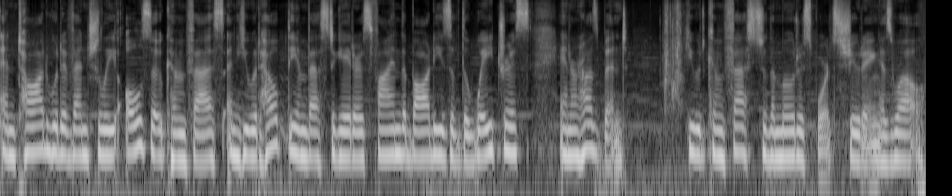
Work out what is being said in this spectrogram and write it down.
And Todd would eventually also confess, and he would help the investigators find the bodies of the waitress and her husband. He would confess to the motorsports shooting as well.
